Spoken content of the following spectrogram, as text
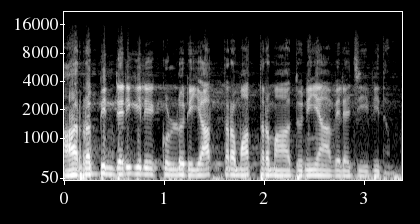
ആ റബ്ബിന്റെ അരികിലേക്കുള്ളൊരു യാത്ര മാത്രമാ ദുനിയാവിലെ ജീവിതം.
